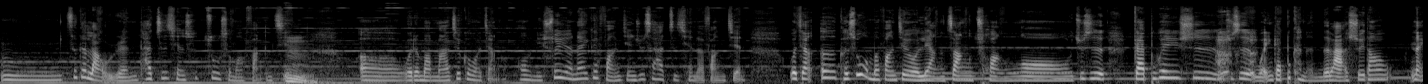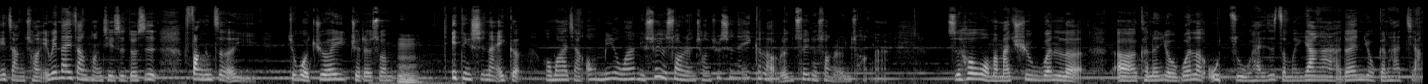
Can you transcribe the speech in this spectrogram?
嗯，这个老人他之前是住什么房间？呃，我的妈妈就跟我讲，哦，你睡的那个房间就是她之前的房间。我讲，呃，可是我们房间有两张床哦，就是该不会是，就是我应该不可能的啦，睡到那一张床，因为那一张床其实都是放着而已，就我就会觉得说，嗯，一定是那一个。我妈讲，哦，没有啊，你睡的双人床就是那一个老人睡的双人床啊。之后我妈妈去问了，呃，可能有问了屋主还是怎么样啊？但有跟他讲，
